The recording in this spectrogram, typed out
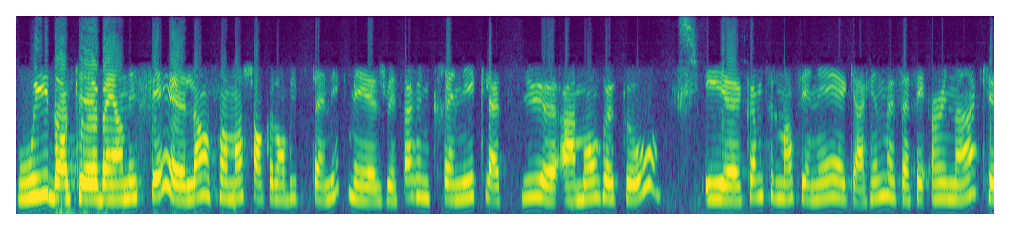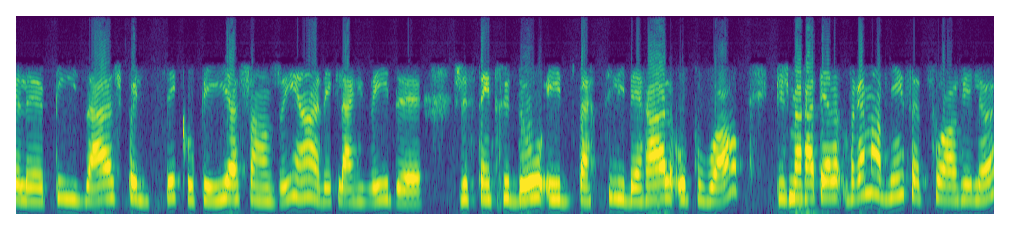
Oui, donc, euh, ben, en effet, euh, là, en ce moment, je suis en Colombie-Britannique, mais euh, je vais faire une chronique là-dessus euh, à mon retour. Et euh, comme tu le mentionnais, euh, Karine, ben, ça fait un an que le paysage politique au pays a changé, hein, avec l'arrivée de Justin Trudeau et du Parti libéral au pouvoir. Puis je me rappelle vraiment bien cette soirée-là,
